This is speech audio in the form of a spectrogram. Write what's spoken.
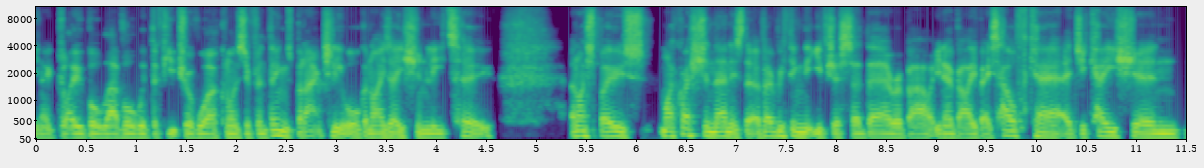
you know global level with the future of work and all those different things but actually organizationally too and I suppose my question then is that of everything that you've just said there about, you know, value-based healthcare, education,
